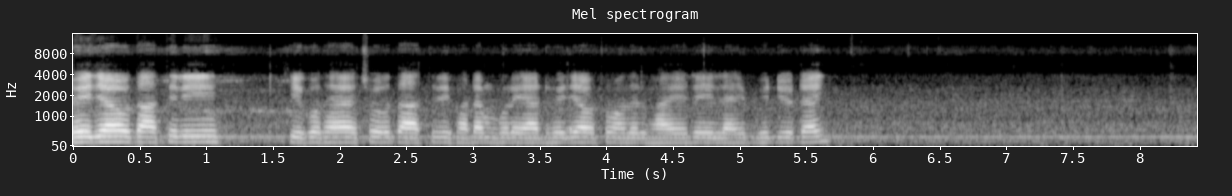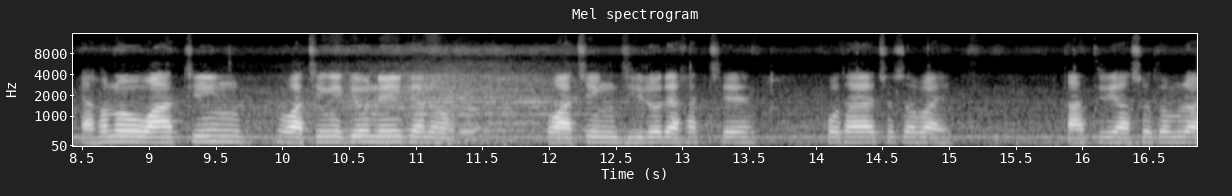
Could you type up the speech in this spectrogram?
হয়ে যাও তাড়াতাড়ি। কে কোথায় আছো? তাড়াতাড়ি ফাটাম করে অ্যাড হয়ে যাও তোমাদের ভাইয়ের এই লাইভ ভিডিওটাই এখনও ওয়াচিং ওয়াচিংয়ে কেউ নেই কেন? ওয়াচিং জিরো দেখাচ্ছে। কোথায় আছো সবাই? তাড়াতাড়ি আসো তোমরা।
